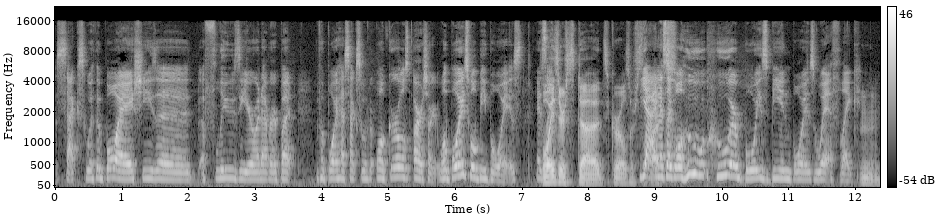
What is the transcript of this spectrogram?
sex with a boy she's a, a floozy or whatever but if a boy has sex with well girls or sorry well boys will be boys it's boys like, are studs girls are sluts. yeah and it's like well who who are boys being boys with like Mm.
